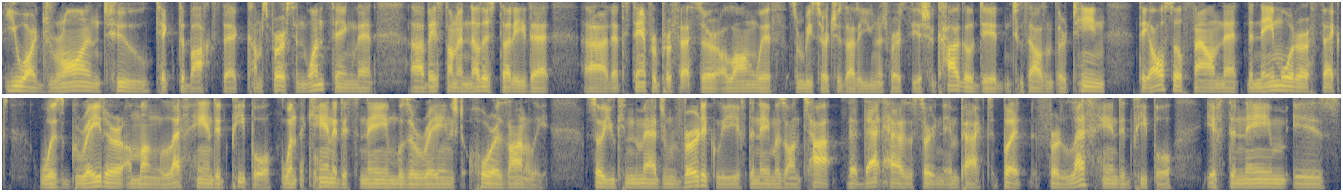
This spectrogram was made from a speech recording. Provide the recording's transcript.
you are drawn to tick the box that comes first. And one thing that, uh, based on another study that uh, that Stanford professor, along with some researchers out of University of Chicago, did in 2013, they also found that the name order effect was greater among left-handed people when the candidate's name was arranged horizontally. So you can imagine vertically, if the name is on top, that that has a certain impact. But for left-handed people, if the name is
